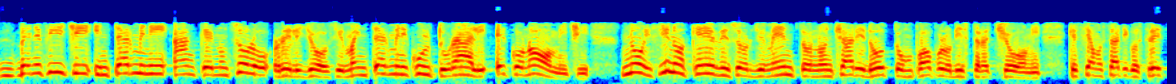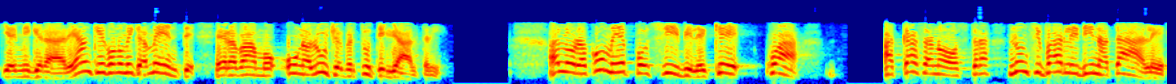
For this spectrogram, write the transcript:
benefici in termini anche non solo religiosi, ma in termini culturali, economici. Noi fino a che il risorgimento non ci ha ridotto un popolo di straccioni, che siamo stati costretti a emigrare, anche economicamente eravamo una luce per tutti gli altri. Allora, come è possibile che qua a casa nostra non si parli di Natale.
